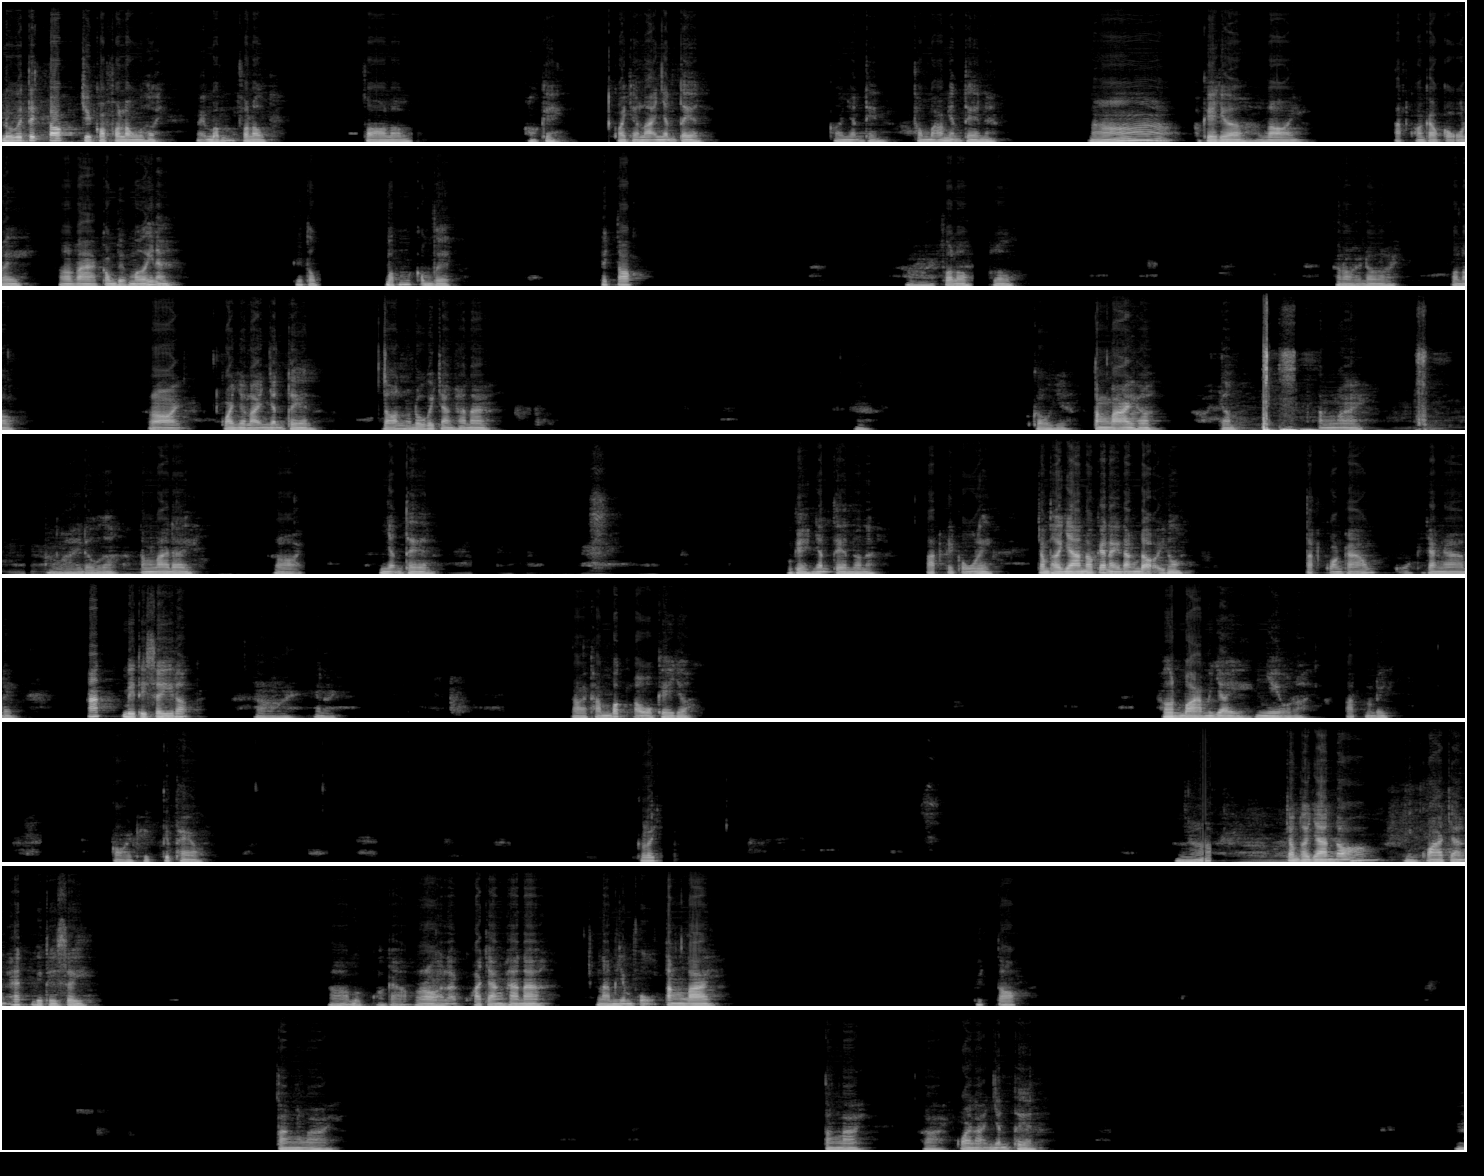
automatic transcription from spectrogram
Đối với tiktok chỉ có follow thôi. Hãy bấm follow. Follow. Ok quay trở lại nhận tiền coi nhận tiền, thông báo nhận tiền nè. Nó ok chưa? Rồi. Tắt quảng cáo cũ đi. Nó ra công việc mới nè. Tiếp tục. Bấm công việc. Tiktok. Rồi, follow follow. Rồi, đâu rồi? Follow. Rồi, quay trở lại nhận tiền. Đó là đối với trang Hana. Câu nhé. Tăng like hả? Nhầm. Tăng like. Tăng like đâu ra tăng like đây. Rồi. Nhận tiền ok, nhận tiền rồi nè. Tắt cái cũ đi. Trong thời gian đó cái này đang đợi đúng không? Tắt quảng cáo của cái trang nga đây add BTC đó. Rồi, cái này. Rồi thăm bất là ok chưa? Hơn 30 giây, nhiều rồi. Tắt nó đi. Coi cái tiếp theo. Click. Đó. trong thời gian đó, mình qua trang SBTC đó, bật quảng cáo. Rồi, lại qua trang Hana. Làm nhiệm vụ tăng like. TikTok. Tăng like. Tăng like. Rồi quay lại nhận tiền. Ừ.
